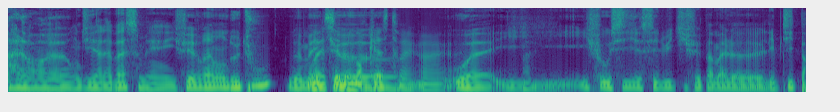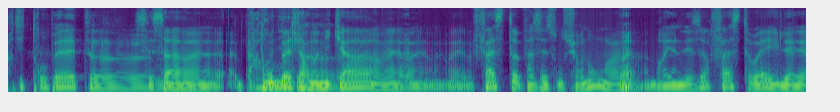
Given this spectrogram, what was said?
Alors, euh, on dit à la basse, mais il fait vraiment de tout. Le mec, ouais, c'est l'homme euh, orchestre. Ouais, ouais. Ouais, il, il fait aussi, c'est lui qui fait pas mal euh, les petites parties de trompette. euh, C'est ça, trompette, harmonica, ouais. Fast, enfin c'est son surnom. Brian Laser. Fast, ouais, il est,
